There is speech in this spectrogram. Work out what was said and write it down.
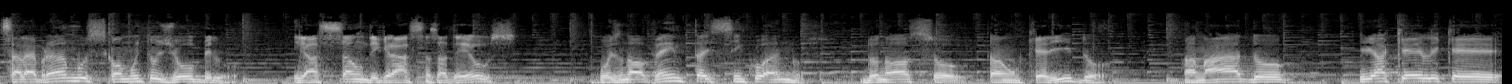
Celebramos com muito júbilo e ação de graças a Deus os 95 anos do nosso tão querido, amado e aquele que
